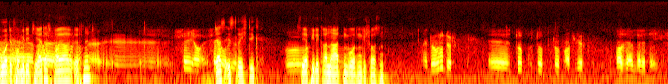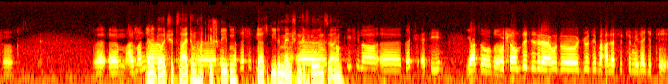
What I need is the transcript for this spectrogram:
Wurde vom Militär das e, Feuer eröffnet? e, Das ist richtig. Sehr viele Granaten wurden geschossen. Eine deutsche Zeitung hat geschrieben, dass viele Menschen geflohen seien. Eti yazıldı. Boşaldı Cizre, Udu, Cudi mahallesi tümüyle gitti.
